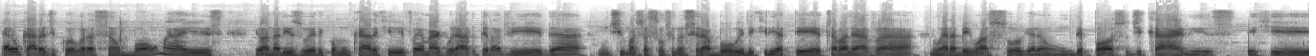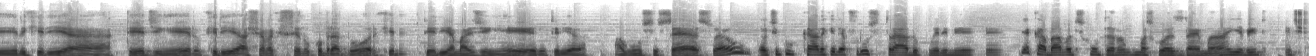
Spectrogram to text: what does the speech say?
era um cara de coração bom, mas eu analiso ele como um cara que foi amargurado pela vida, não tinha uma situação financeira boa, ele queria ter, trabalhava, não era bem um açougue, era um depósito de carnes, e que ele queria ter dinheiro, queria, achava que sendo cobrador, que ele teria mais dinheiro, teria algum sucesso. É o, é o tipo de cara que ele é frustrado com ele mesmo e acabava descontando algumas coisas da irmã e eventualmente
